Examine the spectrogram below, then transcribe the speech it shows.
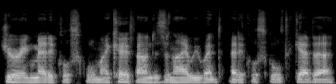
during medical school. My co founders and I, we went to medical school together.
